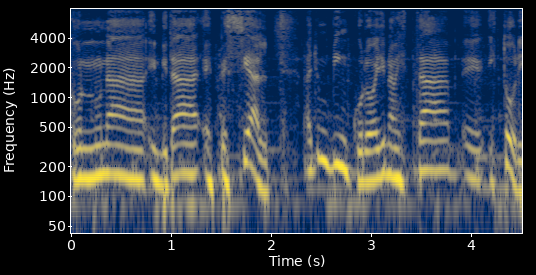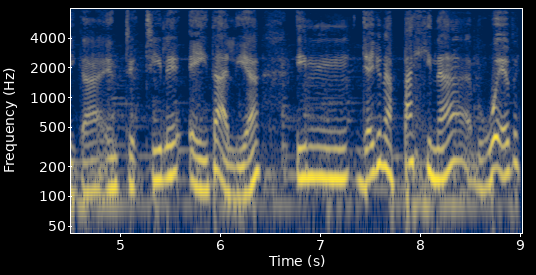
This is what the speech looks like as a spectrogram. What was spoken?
con una invitada especial. Hay un vínculo, hay una amistad eh, histórica entre Chile e Italia. Y, hay una página web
